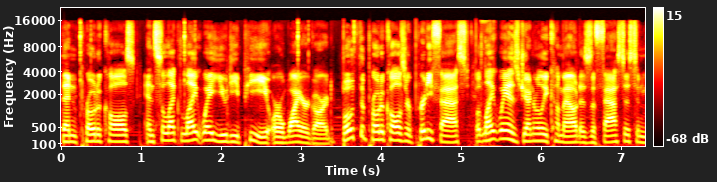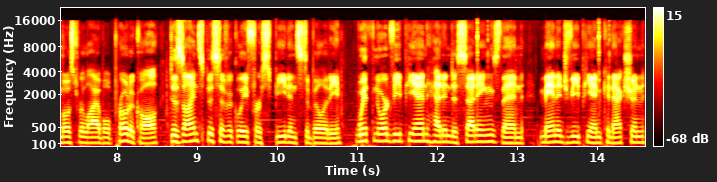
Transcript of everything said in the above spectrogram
then Protocols, and select Lightway UDP or WireGuard. Both the protocols are pretty fast, but Lightway has generally come out as the fastest and most reliable protocol, designed specifically for speed and stability. With NordVPN, head into settings, then manage VPN connection,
